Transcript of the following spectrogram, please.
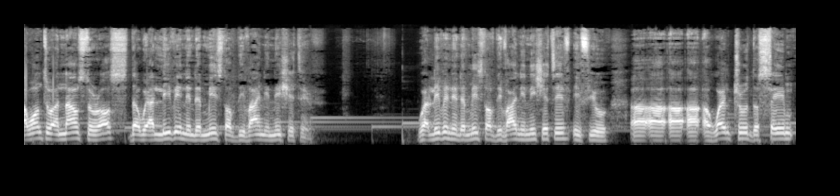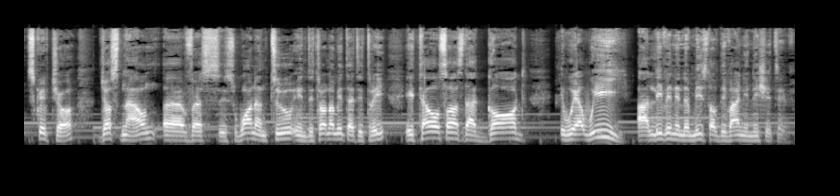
I want to announce to us that we are living in the midst of divine initiative. We're living in the midst of divine initiative. If you uh, uh, uh, uh went through the same scripture just now, uh, verses 1 and 2 in Deuteronomy 33, it tells us that God, where we are living in the midst of divine initiative.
